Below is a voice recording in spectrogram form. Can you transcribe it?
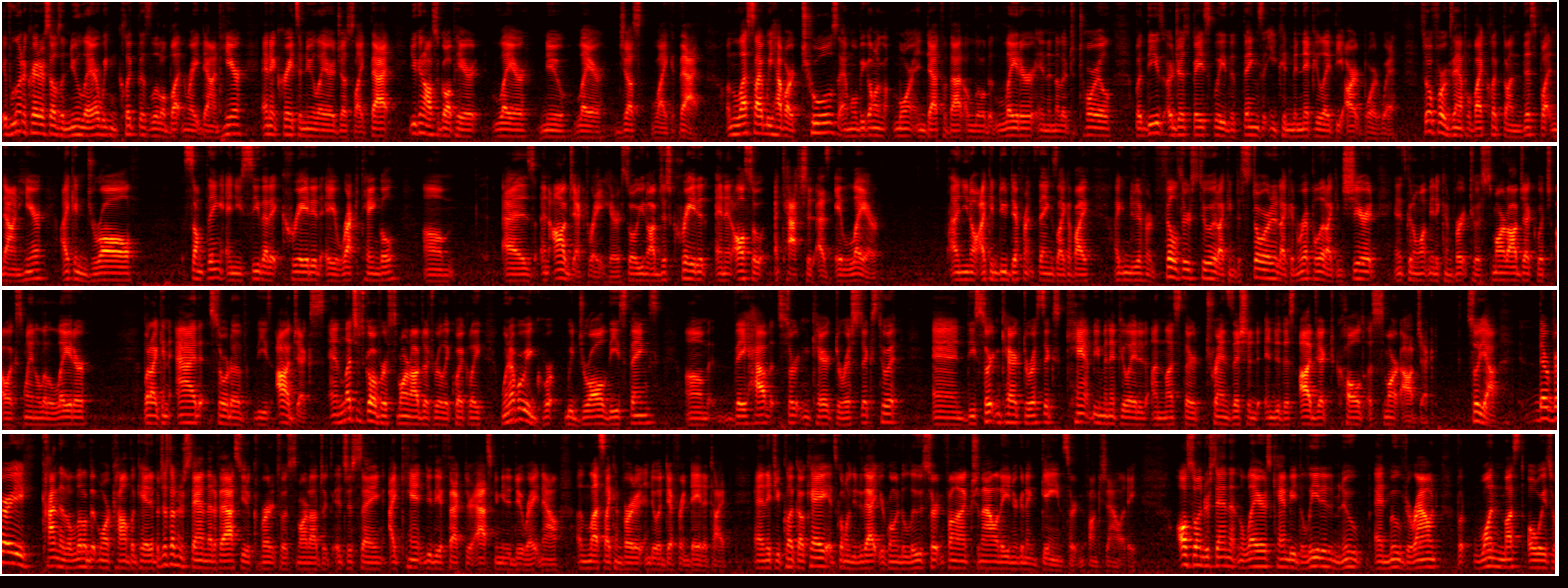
if we want to create ourselves a new layer, we can click this little button right down here, and it creates a new layer just like that. You can also go up here, layer, new, layer, just like that. On the left side, we have our tools, and we'll be going more in depth with that a little bit later in another tutorial, but these are just basically the things that you can manipulate the artboard with. So for example, if I clicked on this button down here, I can draw something, and you see that it created a rectangle. Um, as an object right here. So, you know, I've just created and it also attached it as a layer. And, you know, I can do different things like if I, I can do different filters to it, I can distort it, I can ripple it, I can shear it, and it's going to want me to convert to a smart object, which I'll explain a little later. But I can add sort of these objects. And let's just go over a smart object really quickly. Whenever we, we draw these things, um, they have certain characteristics to it and these certain characteristics can't be manipulated unless they're transitioned into this object called a smart object. So yeah, they're very kind of a little bit more complicated, but just understand that if it asks you to convert it to a smart object, it's just saying, I can't do the effect you're asking me to do right now unless I convert it into a different data type. And if you click OK, it's going to do that. You're going to lose certain functionality and you're going to gain certain functionality. Also understand that the layers can be deleted and moved around, but one must always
